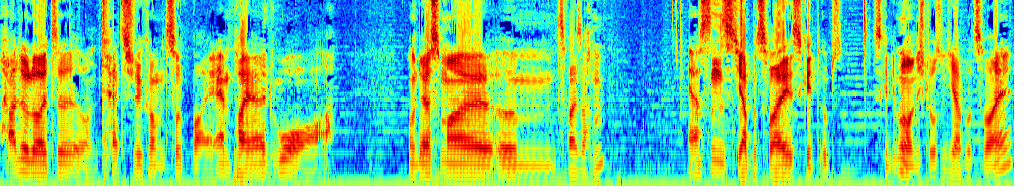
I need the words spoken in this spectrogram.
Hallo Leute und herzlich willkommen zurück bei Empire at War. Und erstmal ähm, zwei Sachen. Erstens Diablo 2, es geht, ups, es geht immer noch nicht los mit Diablo 2.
